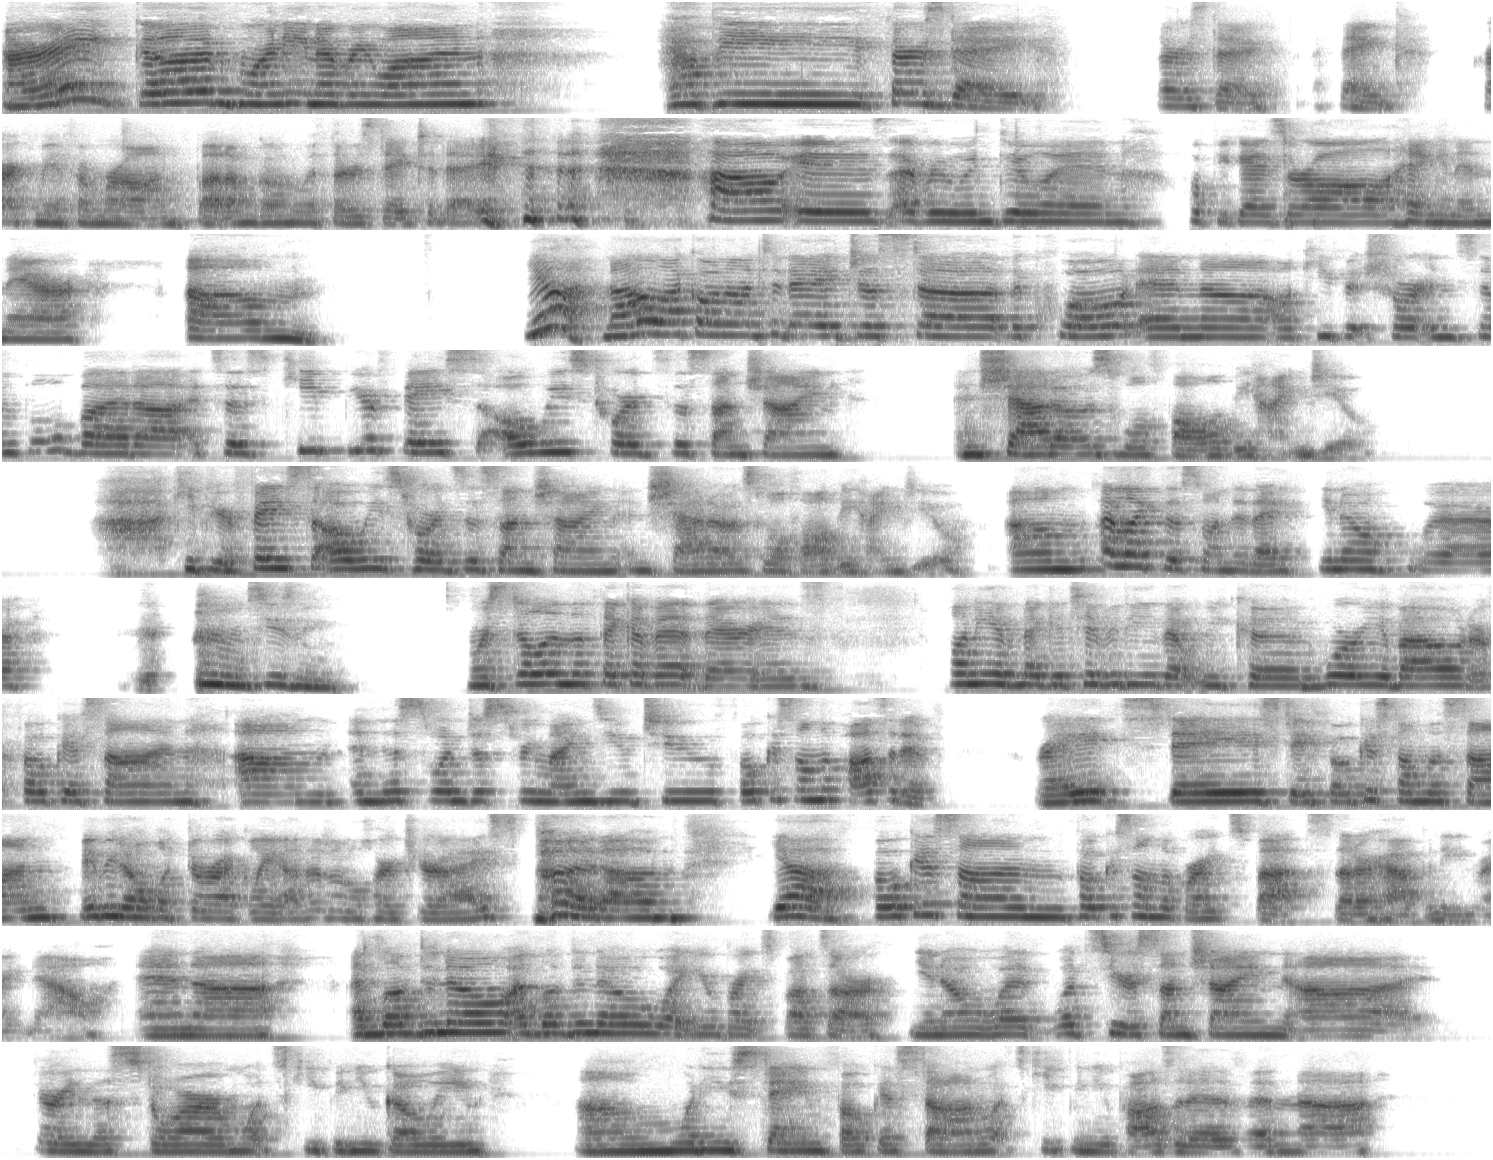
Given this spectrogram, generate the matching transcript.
All right. Good morning, everyone. Happy Thursday. Thursday, I think. Correct me if I'm wrong, but I'm going with Thursday today. How is everyone doing? Hope you guys are all hanging in there. Um, yeah, not a lot going on today. Just uh, the quote, and uh, I'll keep it short and simple. But uh, it says, Keep your face always towards the sunshine, and shadows will fall behind you. Keep your face always towards the sunshine, and shadows will fall behind you. Um, I like this one today. You know, we're, excuse me, we're still in the thick of it. There is plenty of negativity that we could worry about or focus on. Um, and this one just reminds you to focus on the positive, right? Stay, stay focused on the sun. Maybe don't look directly at it; it'll hurt your eyes. But um, yeah, focus on focus on the bright spots that are happening right now. And uh, I'd love to know. I'd love to know what your bright spots are. You know, what what's your sunshine uh, during this storm? What's keeping you going? Um, what are you staying focused on? What's keeping you positive? And uh,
